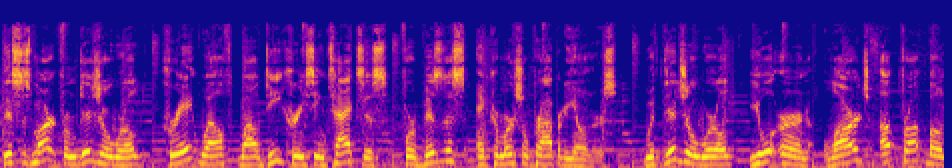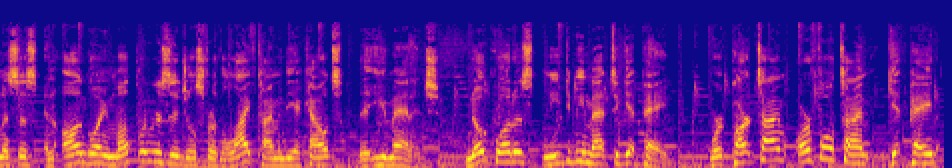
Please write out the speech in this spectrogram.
This is Mark from Digital World. Create wealth while decreasing taxes for business and commercial property owners. With Digital World, you will earn large upfront bonuses and ongoing monthly residuals for the lifetime of the accounts that you manage. No quotas need to be met to get paid. Work part time or full time, get paid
